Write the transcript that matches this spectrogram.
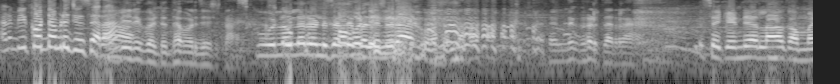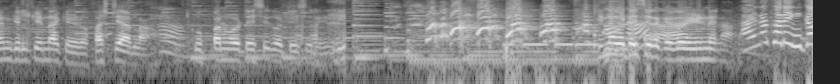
అంటే మీకు కొట్టినప్పుడు చూసారా వీరి కొట్టేటప్పుడు చేసిన. స్కూల్లో రెండు సార్లు. ఎందుకు కొడతారా? సెకండ్ ఇయర్ లా ఒక అమ్మాయిని గెలికింది అక్కడ ఫస్ట్ ఇయర్ లా. కుప్పని కొట్టేసి కొట్టేసి నిన్న కొట్టేసి అయినా సరే ఇంకా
